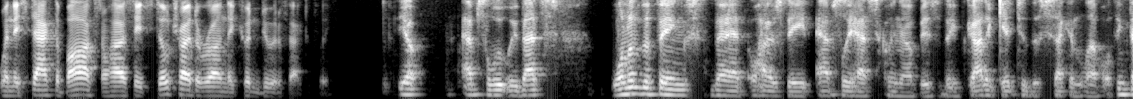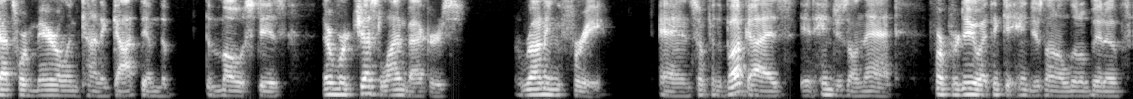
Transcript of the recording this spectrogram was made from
when they stacked the box and Ohio State still tried to run, they couldn't do it effectively. Yep, absolutely. That's one of the things that Ohio State absolutely has to clean up is they've got to get to the second level. I think that's where Maryland kind of got them the, the most is there were just linebackers running free. And so for the Buckeyes, it hinges on that. For Purdue, I think it hinges on a little bit of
